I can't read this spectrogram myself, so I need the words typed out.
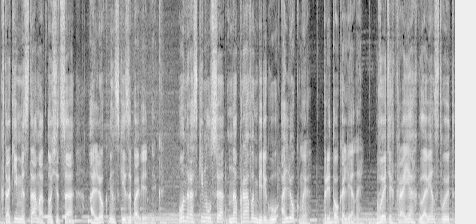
К таким местам относится Алекминский заповедник. Он раскинулся на правом берегу Алекмы, притока Лены. В этих краях главенствует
